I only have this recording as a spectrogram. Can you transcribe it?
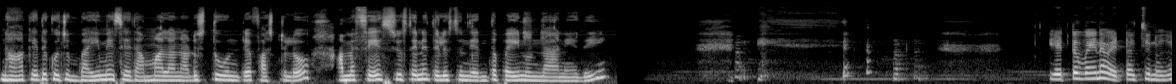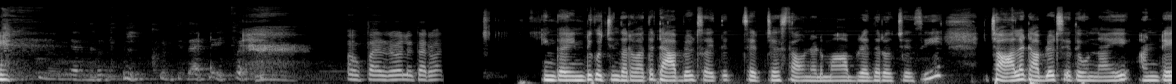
నాకైతే కొంచెం భయం వేసేది అమ్మ అలా నడుస్తూ ఉంటే ఫస్ట్లో. ఆమె ఫేస్ చూస్తేనే తెలుస్తుంది ఎంత పెయిన్ ఉందా అనేది. ఎట్టు పోయినా పెట్టొచ్చు నువ్వు. ఓ పది రోజుల తర్వాత ఇంకా ఇంటికి వచ్చిన తర్వాత టాబ్లెట్స్ అయితే సెట్ చేస్తూ ఉన్నాడు మా బ్రదర్ వచ్చేసి. చాలా టాబ్లెట్స్ అయితే ఉన్నాయి. అంటే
